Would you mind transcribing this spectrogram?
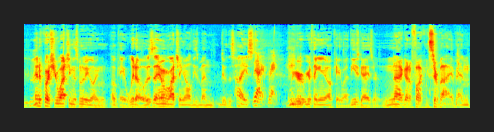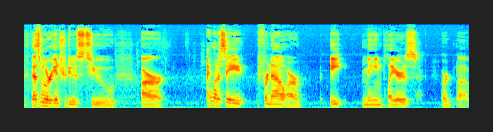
Mm-hmm. And of course, you're watching this movie going, okay, widows, and we're watching all these men do this heist. Right, right. you're, you're thinking, okay, well, these guys are not gonna fucking survive, and that's when we're introduced to our, I want to say for now, our eight main players, or uh,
